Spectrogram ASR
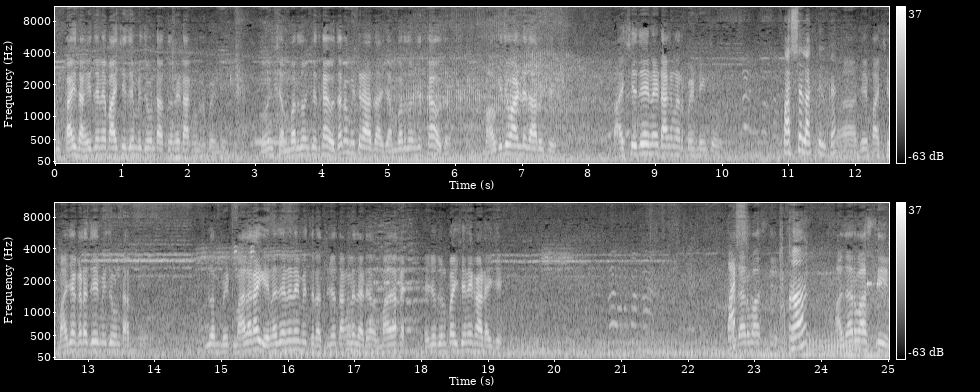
तू काही सांगितलं नाही पाचशे ते मी देऊन टाकतो नाही टाकणार पेंडिंग दोन शंभर दोनशेत काय होतं का मित्र आता? शंभर दोनशेत काय होतं? भाव किती वाढले दारूचे? पाचशे ते नाही टाकणार पेंडिंग तो. पाचशे लागतील का? हा, ते पाचशे. माझ्याकडे ते मी देऊन टाकतो. तुझं मिठ मला काय घेणं देणं नाही मित्र तुझ्या चांगल्यासाठी सांगतो. मला काय त्याच्यातून पैसे नाही काढायचे. हजार वाचतील. हा? हजार वाचतील.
